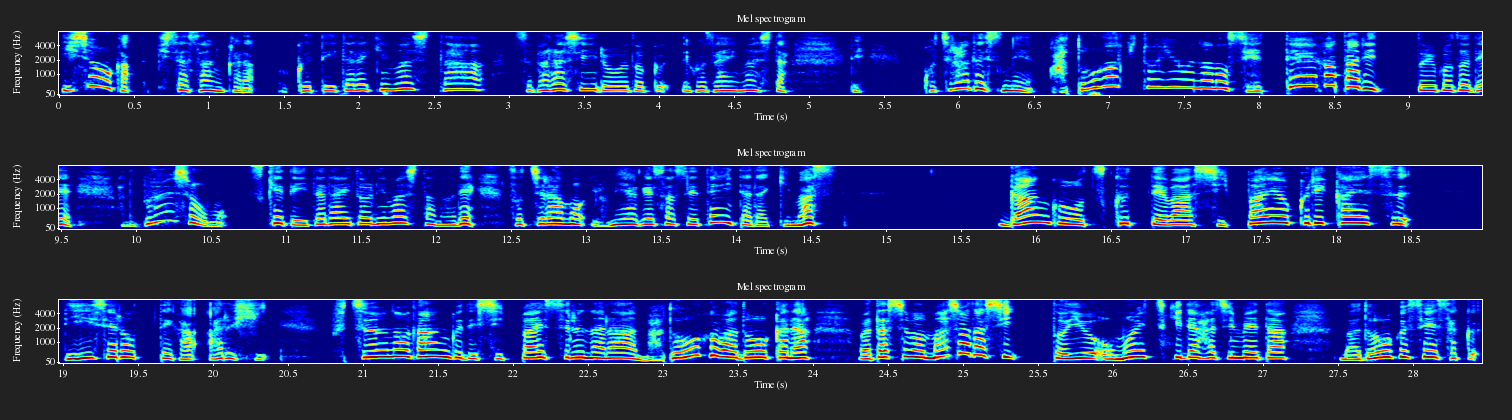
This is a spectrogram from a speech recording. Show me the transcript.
以上がピサさんから送っていただきました。素晴らしい朗読でございました。で、こちらですね、後書きという名の設定語りということで、あの文章もつけていただいておりましたので、そちらも読み上げさせていただきます。玩具を作っては失敗を繰り返すリーゼロッテがある日、普通の玩具で失敗するなら魔道具はどうかな私も魔女だしという思いつきで始めた魔道具制作。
